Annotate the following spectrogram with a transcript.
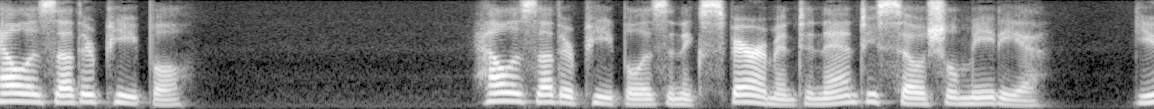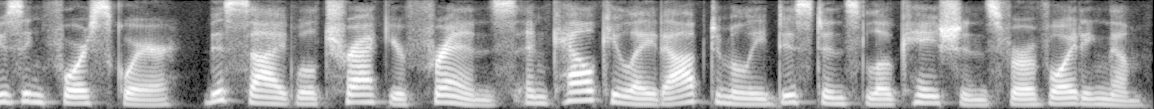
Hell is Other People. Hell is Other People is an experiment in anti-social media. Using Foursquare, this site will track your friends and calculate optimally distanced locations for avoiding them.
